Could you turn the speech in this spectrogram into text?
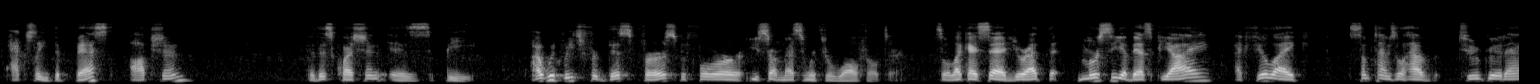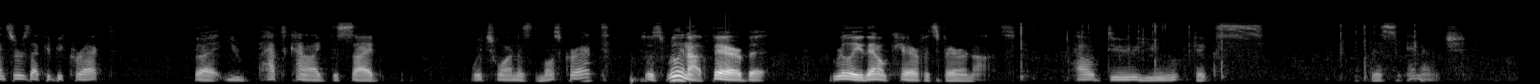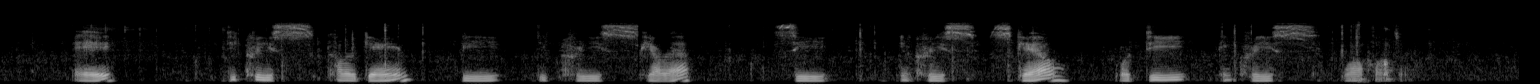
Actually, the best option for this question is B. I would reach for this first before you start messing with your wall filter. So like I said, you're at the mercy of the SPI. I feel like sometimes you'll have two good answers that could be correct, but you have to kind of like decide which one is the most correct. So it's really not fair, but really they don't care if it's fair or not. How do you fix this image? A. Decrease color gain. B. Decrease PRF. C. Increase scale. Or D. Increase wall filter.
